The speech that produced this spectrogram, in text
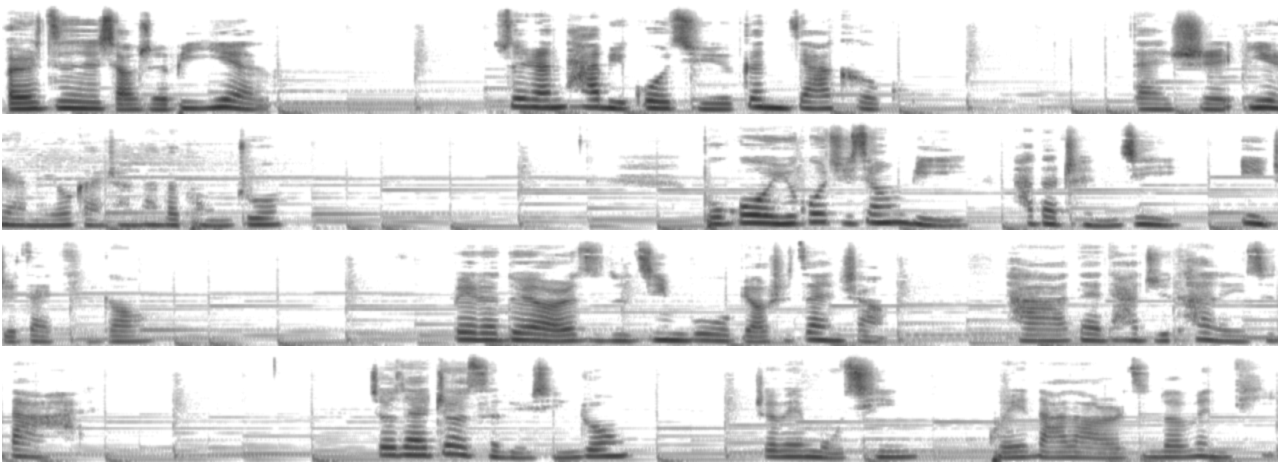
儿子小学毕业了，虽然他比过去更加刻苦，但是依然没有赶上他的同桌。不过与过去相比，他的成绩一直在提高。为了对儿子的进步表示赞赏，他带他去看了一次大海。就在这次旅行中，这位母亲回答了儿子的问题。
